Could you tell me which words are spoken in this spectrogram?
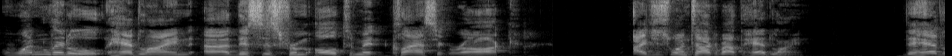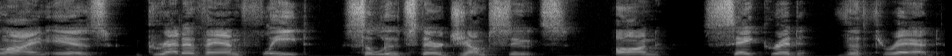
One little headline. Uh, this is from Ultimate Classic Rock. I just want to talk about the headline. The headline is Greta Van Fleet salutes their jumpsuits on Sacred the Thread.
